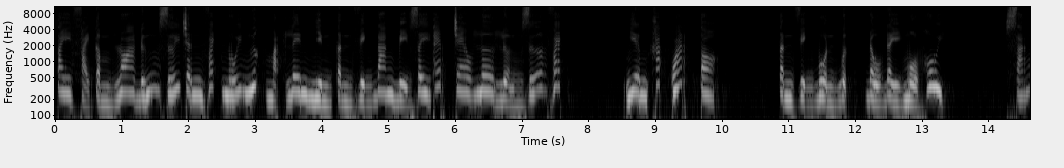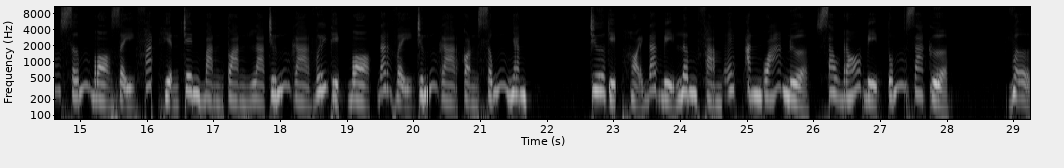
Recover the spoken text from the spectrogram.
Tay phải cầm loa đứng dưới chân vách núi ngước mặt lên nhìn Tần Vịnh đang bị dây thép treo lơ lửng giữa vách. Nghiêm khắc quát to. Tần Vịnh buồn bực, đầu đầy mồ hôi. Sáng sớm bò dậy phát hiện trên bàn toàn là trứng gà với thịt bò. Đã vậy trứng gà còn sống nhăn. Chưa kịp hỏi đã bị lâm phàm ép ăn quá nửa. Sau đó bị túm ra cửa. Vợ.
